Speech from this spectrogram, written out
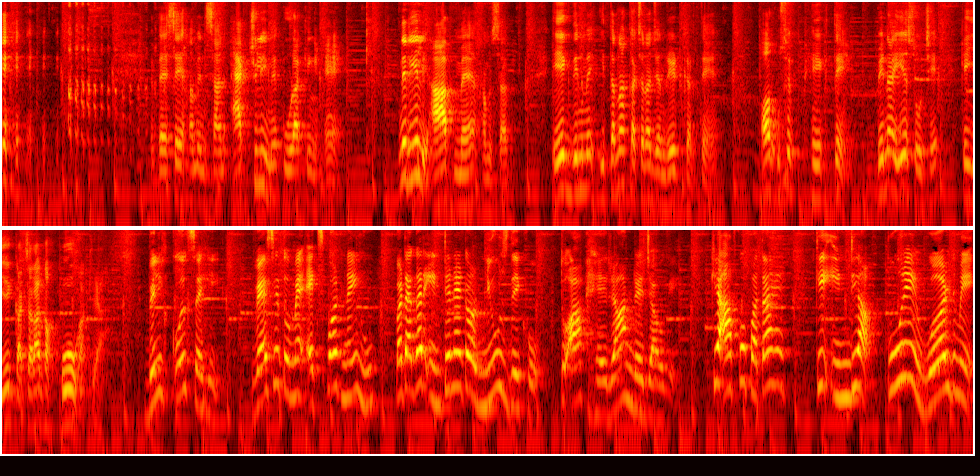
वैसे हम इंसान एक्चुअली में कूड़ा किंग हैं। नहीं रियली आप मैं हम सब एक दिन में इतना कचरा जनरेट करते हैं और उसे फेंकते हैं बिना ये सोचे कि ये कचरा का होगा क्या। बिल्कुल सही। वैसे तो मैं एक्सपर्ट नहीं हूँ बट अगर इंटरनेट और न्यूज़ देखो तो आप हैरान रह जाओगे। क्या आपको पता है कि इंडिया पूरे वर्ल्ड में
